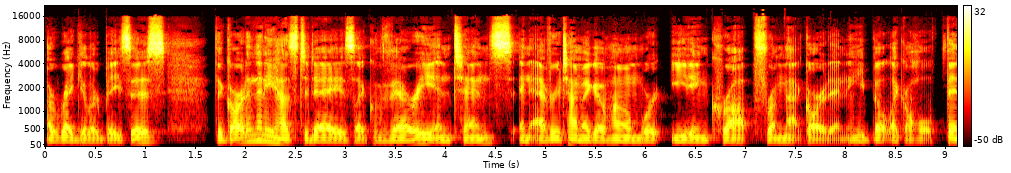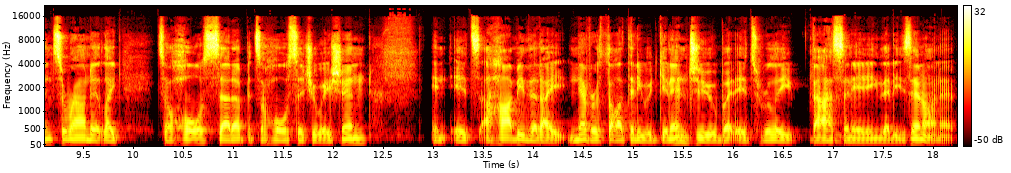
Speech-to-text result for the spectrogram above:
a regular basis. The garden that he has today is like very intense. And every time I go home, we're eating crop from that garden. He built like a whole fence around it. Like it's a whole setup, it's a whole situation. And it's a hobby that I never thought that he would get into, but it's really fascinating that he's in on it.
